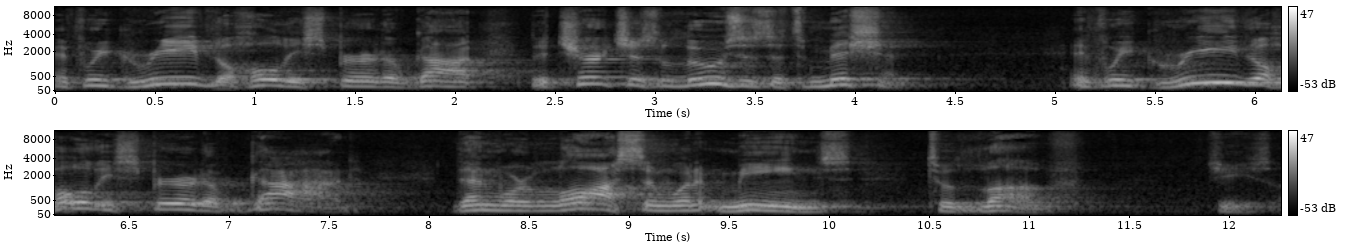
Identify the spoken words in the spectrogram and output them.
If we grieve the Holy Spirit of God, the church loses its mission. If we grieve the Holy Spirit of God, then we're lost in what it means to love Jesus.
